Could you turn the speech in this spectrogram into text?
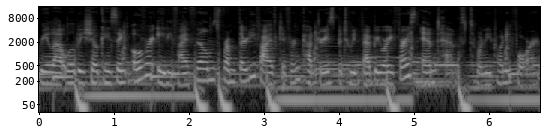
ReelOut will be showcasing over 85 films from 35 different countries between February 1st and 10th, 2024.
